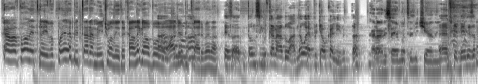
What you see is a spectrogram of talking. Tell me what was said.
Cara, põe uma letra aí, põe arbitrariamente uma letra. Cara, legal, boa. Ah, A de lá. arbitrário, vai lá. Exato, então não significa nada o A. Não é porque é alcalina, tá? Caralho, isso aí é muito Nietzscheano, hein? É, fiquei bem desap...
